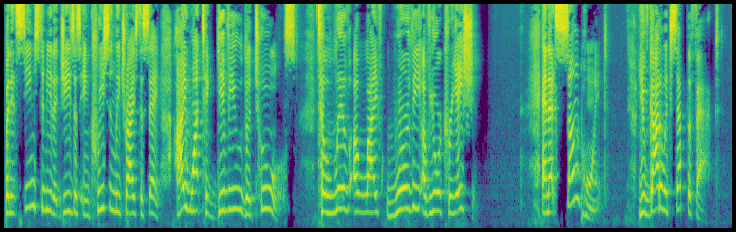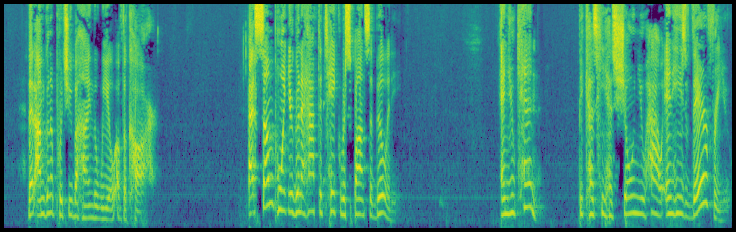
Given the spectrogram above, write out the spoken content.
But it seems to me that Jesus increasingly tries to say, I want to give you the tools to live a life worthy of your creation. And at some point, you've got to accept the fact that I'm going to put you behind the wheel of the car. At some point, you're going to have to take responsibility. And you can because he has shown you how and he's there for you.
